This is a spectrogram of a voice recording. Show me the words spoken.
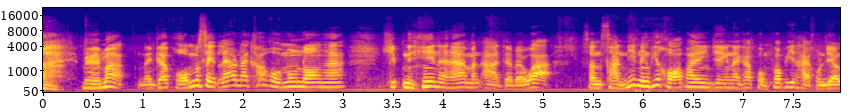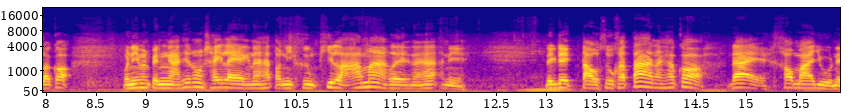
อ่า เหนื่อยมากนะครับผมเสร็จแล้วนะครับผมน้องๆฮะคลิปนี้นะฮะมันอาจจะแบบว่าสันๆนิดนึงพี่ขออภัยจริงๆนะครับผมเพราะพี่ถ่ายคนเดียวแล้วก็วันนี้มันเป็นงานที่ต้องใช้แรงนะฮะตอนนี้คือพี่ล้ามากเลยนะฮะนี่เด็กๆ เต่าซูคาต้านะครับก็ได้เข้ามาอยู่ใน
